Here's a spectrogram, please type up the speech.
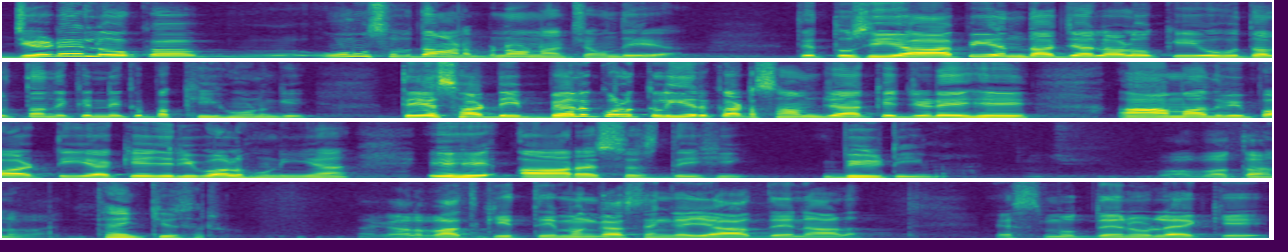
ਜਿਹੜੇ ਲੋਕ ਉਹਨੂੰ ਸੰਵਿਧਾਨ ਬਣਾਉਣਾ ਚਾਹੁੰਦੇ ਆ ਤੇ ਤੁਸੀਂ ਆਪ ਹੀ ਅੰਦਾਜ਼ਾ ਲਾ ਲਓ ਕਿ ਉਹ ਦਲਤਾਂ ਦੇ ਕਿੰਨੇ ਕੁ ਪੱਖੀ ਹੋਣਗੇ। ਤੇ ਇਹ ਸਾਡੀ ਬਿਲਕੁਲ ਕਲੀਅਰ ਕੱਟ ਸਮਝ ਆ ਕਿ ਜਿਹੜੇ ਇਹ ਆਮ ਆਦਮੀ ਪਾਰਟੀ ਆ ਕੇਜਰੀਵਾਲ ਹੋਣੀ ਆ ਇਹ ਆਰਐਸਐਸ ਦੀ ਹੀ ਬੀ ਟੀਮ ਆ। ਬਹੁਤ ਬਹੁਤ ਧੰਨਵਾਦ ਥੈਂਕ ਯੂ ਸਰ ਗੱਲਬਾਤ ਕੀਤੀ ਮੰਗਾ ਸਿੰਘ ਆਜ਼ਾਦ ਦੇ ਨਾਲ ਇਸ ਮੁੱਦੇ ਨੂੰ ਲੈ ਕੇ।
